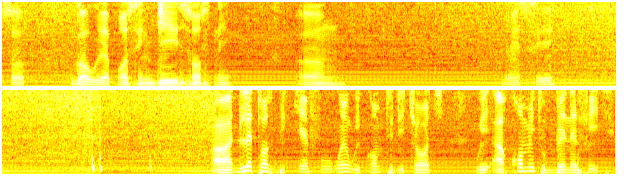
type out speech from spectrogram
So God will help us in Jesus' name. Um, let me see. Uh, let us be careful when we come to the church. We are coming to benefit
